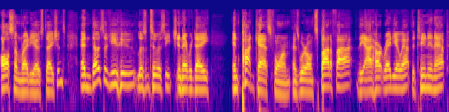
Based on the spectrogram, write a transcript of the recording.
awesome radio stations. And those of you who listen to us each and every day in podcast form, as we're on Spotify, the iHeartRadio app, the TuneIn app,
